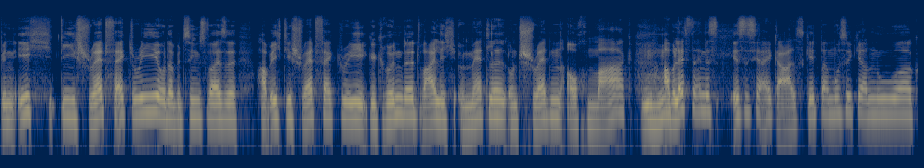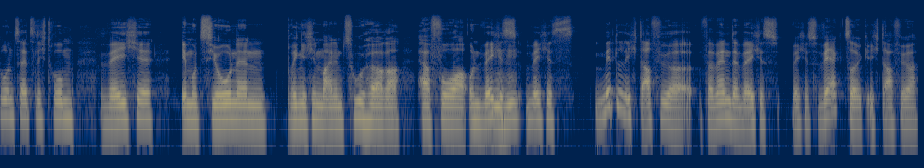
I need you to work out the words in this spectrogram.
bin ich die Shred Factory oder beziehungsweise habe ich die Shred Factory gegründet, weil ich Metal und Shredden auch mag. Aber letzten Endes ist es ja egal. Es geht bei Musik ja nur grundsätzlich darum, welche Emotionen bringe ich in meinem Zuhörer hervor und welches, welches Mittel ich dafür verwende, welches, welches Werkzeug ich dafür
